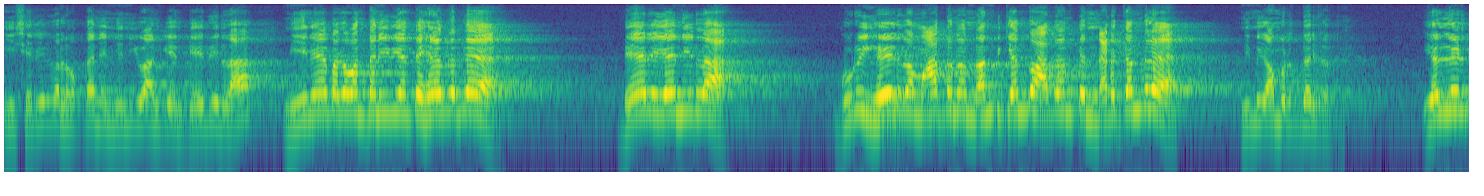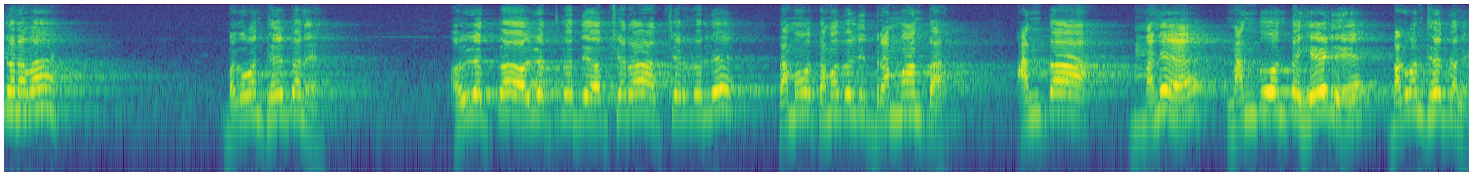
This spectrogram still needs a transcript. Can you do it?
ಈ ಶರೀರದಲ್ಲಿ ಹೋಗ್ತಾನೆ ನಿನಗೂ ಅವನಿಗೆ ಏನು ಭೇದಿಲ್ಲ ನೀನೇ ಭಗವಂತನಿದಿ ಅಂತ ಹೇಳಿದೆ ಬೇರೆ ಏನಿಲ್ಲ. ಗುರು ಹೇಳಿದ ಮಾತನ್ನು ನಂಬಿಕೆಂದು ಅದಂತೆ ನಡ್ಕಂದ್ರೆ ನಿಮಗೆ ಅಮೃತ ದರಿತದೆ. ಎಲ್ಲಿಡ್ತಾನವ? ಭಗವಂತ ಹೇಳ್ತಾನೆ, ಅವ್ಯಕ್ತ ಅವ್ಯಕ್ತದಲ್ಲಿ ಅಕ್ಷರ, ಅಕ್ಷರದಲ್ಲಿ ತಮ ತಮದಲ್ಲಿ ಬ್ರಹ್ಮ ಅಂತ. ಅಂಥ ಮನೆ ನಂದು ಅಂತ ಹೇಳಿ ಭಗವಂತ ಹೇಳ್ತಾನೆ,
